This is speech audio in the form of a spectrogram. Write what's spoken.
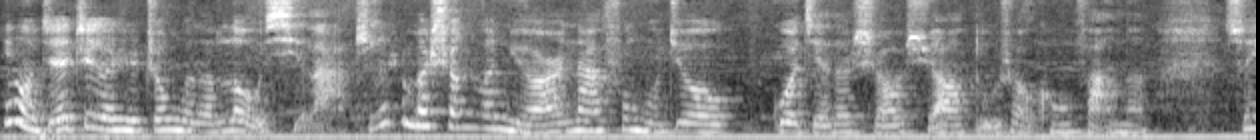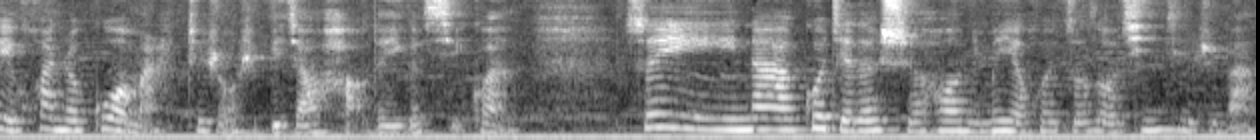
因为我觉得这个是中国的陋习啦。凭什么生个女儿，那父母就过节的时候需要独守空房呢？所以换着过嘛，这种是比较好的一个习惯。所以那过节的时候，你们也会走走亲戚是吧？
